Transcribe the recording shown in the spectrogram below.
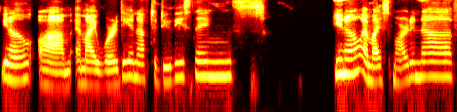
You know um am i worthy enough to do these things? You know am i smart enough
